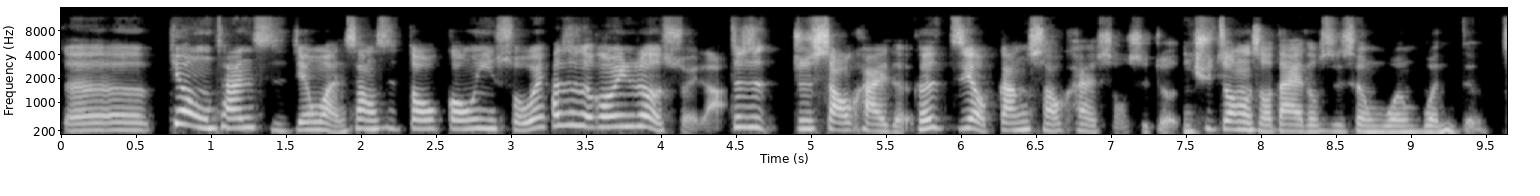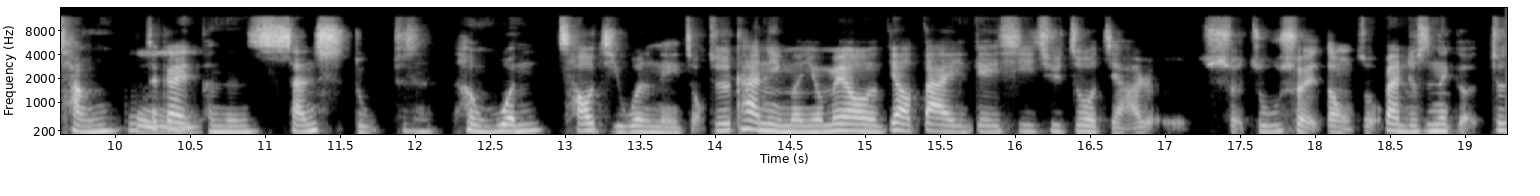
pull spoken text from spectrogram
的用餐时间晚上是都供应，所谓它是供应热水啦，就是就是烧开的，可是只有刚烧开的时候是热，你去装的时候大概都是剩温温的，长大概嗯可能三十度，就是很温，超级温的那种，就是看你们有没有要带给西去做加热水煮水动作，不然就是那个就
